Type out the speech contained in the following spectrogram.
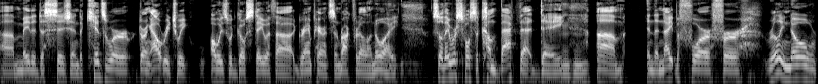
uh, made a decision. The kids were during outreach week always would go stay with uh, grandparents in Rockford, Illinois. Mm-hmm. So they were supposed to come back that day. Mm-hmm. Um, and the night before, for really no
